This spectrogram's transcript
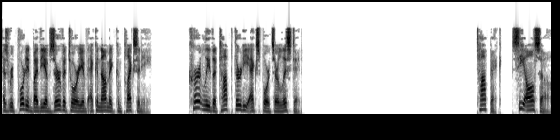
as reported by the Observatory of Economic Complexity. Currently the top 30 exports are listed. See also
